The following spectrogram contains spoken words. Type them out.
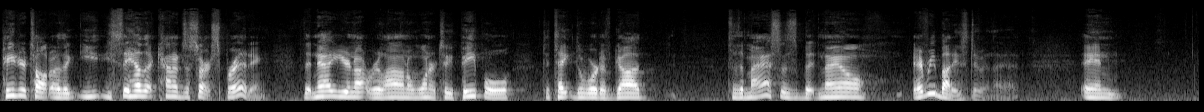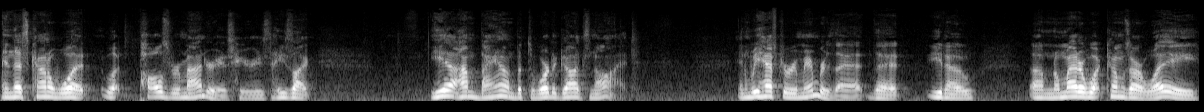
Peter taught other you, you see how that kind of just starts spreading. That now you're not relying on one or two people to take the word of God to the masses, but now everybody's doing that and and that's kind of what what Paul's reminder is here. Is he's like, yeah, I'm bound, but the Word of God's not, and we have to remember that that you know, um, no matter what comes our way,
